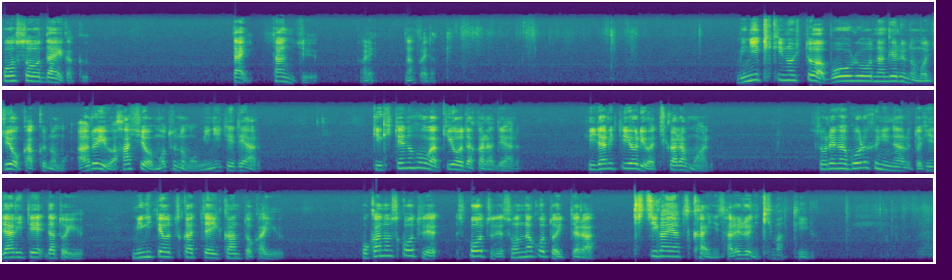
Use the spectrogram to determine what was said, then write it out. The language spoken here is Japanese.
放送大学。第30あれ？何回だっけ？右利きの人はボールを投げるのも字を書くのもあるいは箸を持つのも右手である。利き手の方が器用だからである。左手よりは力もある。それがゴルフになると左手だという。右手を使っちゃいかんとか言う。他のスポーツでスポーツでそんなこと言ったら気違い扱いにされるに決まっている、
